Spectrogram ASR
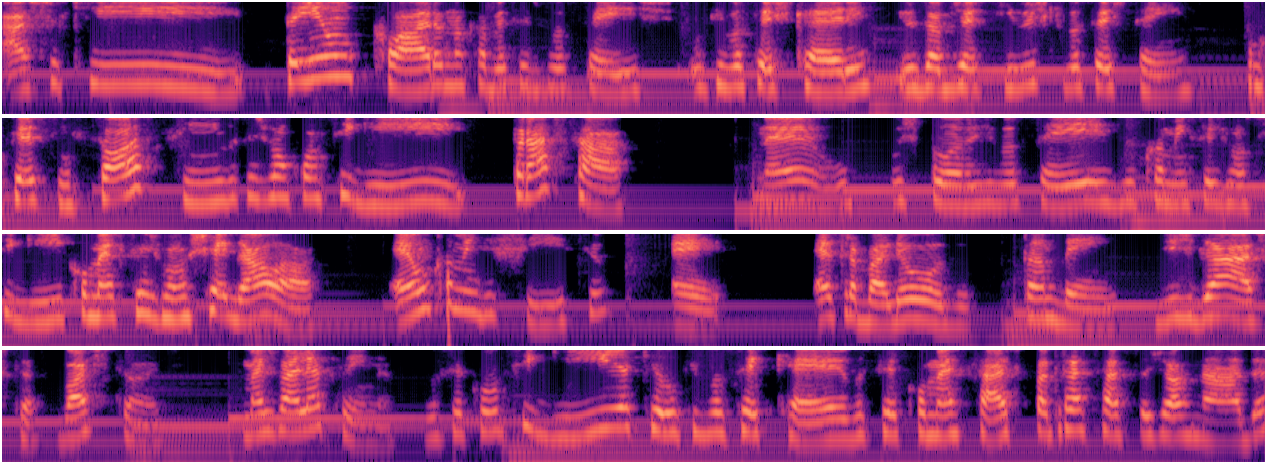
Acho que tenham claro na cabeça de vocês o que vocês querem e os objetivos que vocês têm. Porque assim, só assim vocês vão conseguir traçar né, os planos de vocês, o caminho que vocês vão seguir, como é que vocês vão chegar lá. É um caminho difícil? É. É trabalhoso? Também. Desgasta? Bastante. Mas vale a pena. Você conseguir aquilo que você quer, você começar tipo, a traçar a sua jornada,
